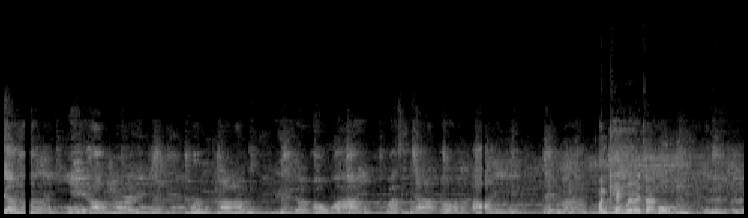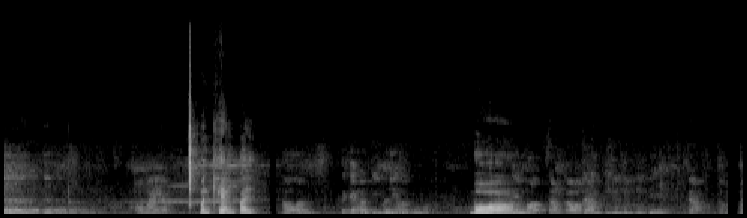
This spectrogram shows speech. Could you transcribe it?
จะให้อภัยหนทางที่เลือกเอาไว้ ว่าสิจากน้องไป แต่มันมันแข็งไปไหมอาจารย์ ผมเธอมันแข็งไป บอแม่นบ่ซ้ำเก่าครับดีครับทำไม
